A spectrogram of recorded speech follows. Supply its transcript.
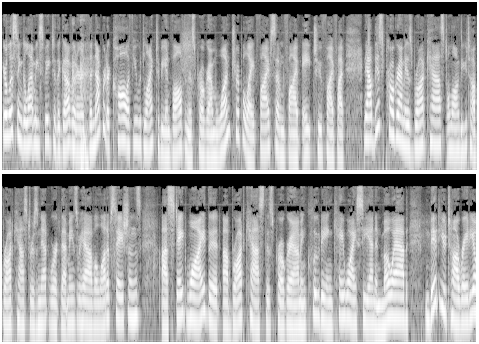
You're listening to Let Me Speak to the Governor. The number to call if you would like to be involved in this program, 1 575 8255. Now, this program is broadcast along the Utah Broadcasters Network. That means we have a lot of stations uh, statewide that uh, broadcast this program, including KYCN in Moab, Mid Utah Radio,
